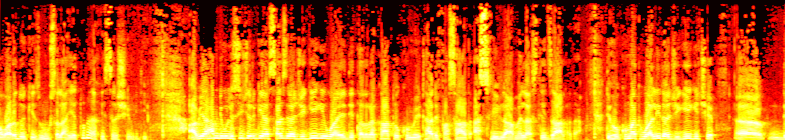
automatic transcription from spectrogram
مواردو کې زموږ صلاحیتونه اخیستل شوي دي او یا هم د ولسي جرګې استازي راجګېږي وایي د تدارکاتو کمېټه د فساد اصلي لامل، اصلي ځاله ده، د حکومت والي راجګېږي چې د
